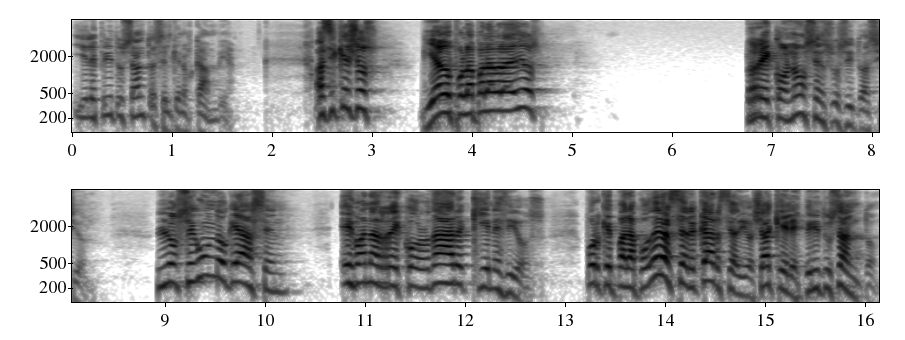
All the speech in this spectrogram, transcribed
y el Espíritu Santo es el que nos cambia. Así que ellos, guiados por la palabra de Dios, reconocen su situación. Lo segundo que hacen es van a recordar quién es Dios. Porque para poder acercarse a Dios, ya que el Espíritu Santo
